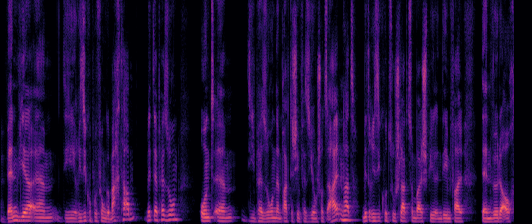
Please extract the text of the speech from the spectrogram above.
wenn wir ähm, die Risikoprüfung gemacht haben mit der Person, und ähm, die Person dann praktisch den Versicherungsschutz erhalten hat, mit Risikozuschlag zum Beispiel in dem Fall, dann würde auch,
